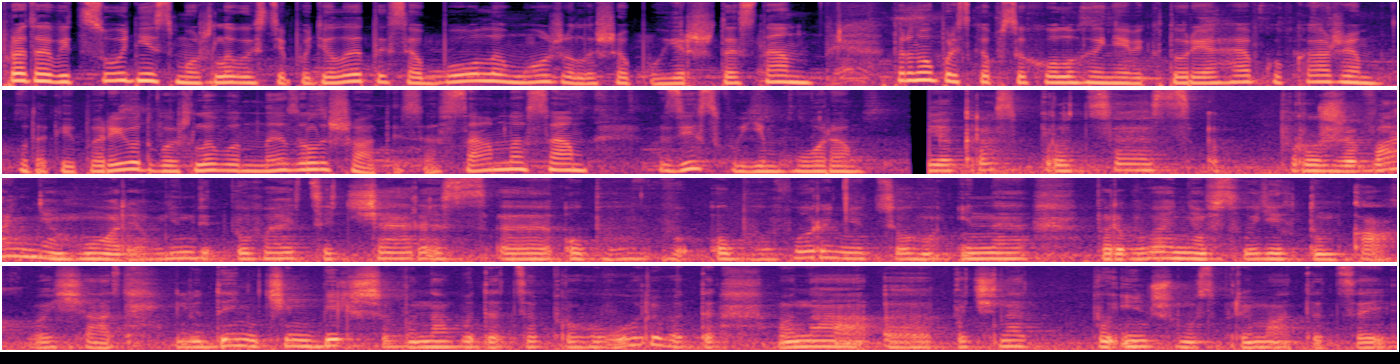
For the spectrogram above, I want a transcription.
Проте відсутність можливості поділитися болем може лише погіршити стан. Тернопільська психологиня Вікторія Гевко каже, у такий період важливо не залишатися сам на сам зі своїм горем. Якраз процес проживання горя він відбувається через е, обговорення цього і не перебування в своїх думках весь час. І людині, чим більше вона буде це проговорювати, вона е, почне по-іншому сприймати цей,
